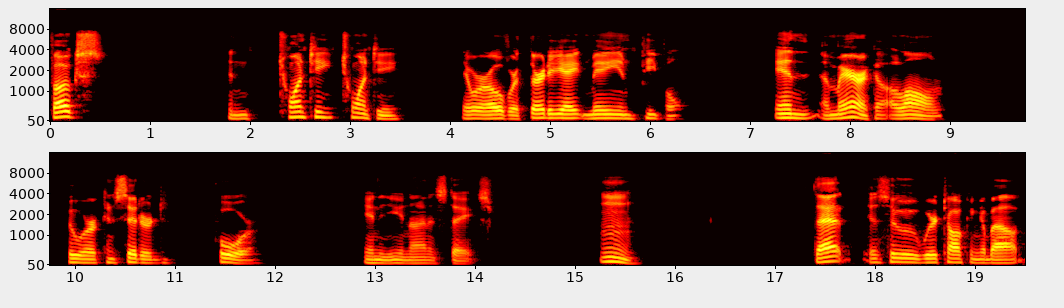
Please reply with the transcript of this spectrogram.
Folks, in 2020, there were over 38 million people in America alone who were considered poor in the United States. Mm. That is who we're talking about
